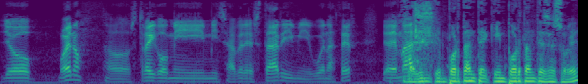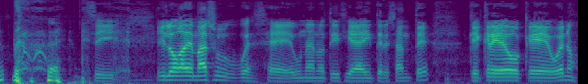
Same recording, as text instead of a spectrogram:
Yo, bueno, os traigo mi, mi saber estar y mi buen hacer. Y además... Joder, qué importante, qué importante es eso, ¿eh? sí. Y luego además, pues eh, una noticia interesante que creo que, bueno,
